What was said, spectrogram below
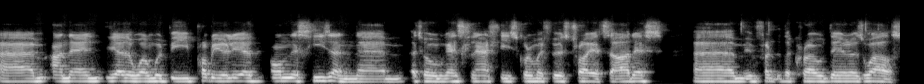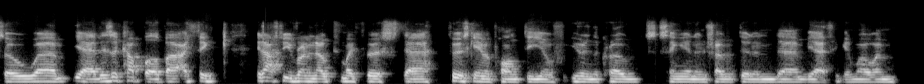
Um, and then the other one would be probably earlier on this season um, at home against Llanelli, scoring my first try at Sardis um, in front of the crowd there as well. So um, yeah, there's a couple, but I think it'd have to be running out to my first uh, first game of Ponty. You know, you're in the crowd singing and shouting, and um, yeah, thinking, wow, I'm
